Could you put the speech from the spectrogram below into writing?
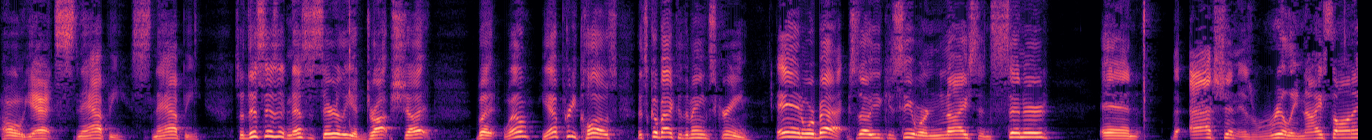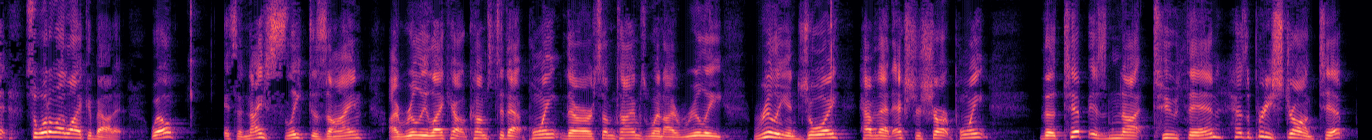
Oh, yeah, it's snappy, snappy. So this isn't necessarily a drop shut, but, well, yeah, pretty close. Let's go back to the main screen. And we're back. So you can see we're nice and centered, and the action is really nice on it. So what do I like about it? Well, it's a nice sleek design. I really like how it comes to that point. There are some times when I really, really enjoy having that extra sharp point. The tip is not too thin, has a pretty strong tip.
